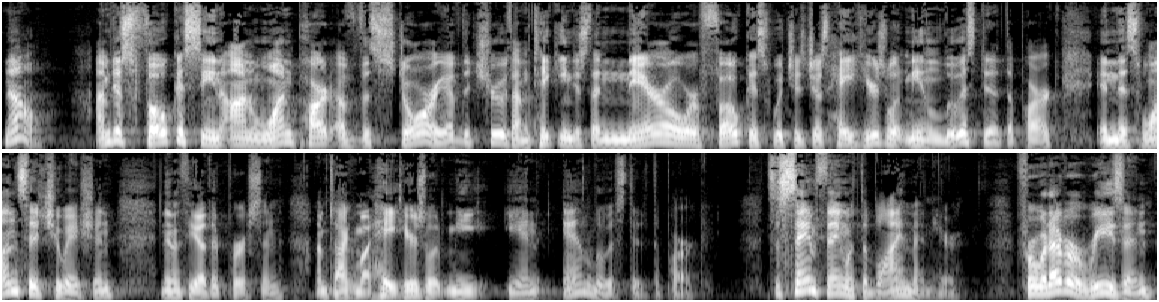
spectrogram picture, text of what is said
No. I'm just focusing on one part of the story, of the truth. I'm taking just a narrower focus, which is just, hey, here's what me and Lewis did at the park in this one situation. And then with the other person, I'm talking about, hey, here's what me, Ian, and Lewis did at the park. It's the same thing with the blind men here. For whatever reason,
